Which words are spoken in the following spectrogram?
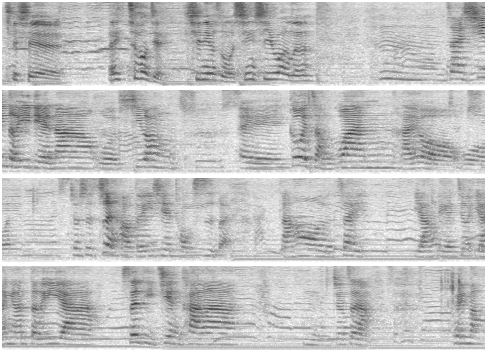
谢谢。哎，翠凤姐，新年有什么新希望呢？嗯，在新的一年呢、我希望，诶、各位长官还有我，就是最好的一些同事们，然后在羊年就洋洋得意啊，身体健康啊，嗯，就这样，可以吗？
